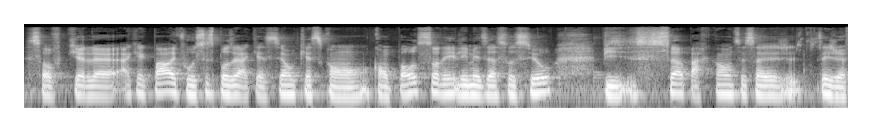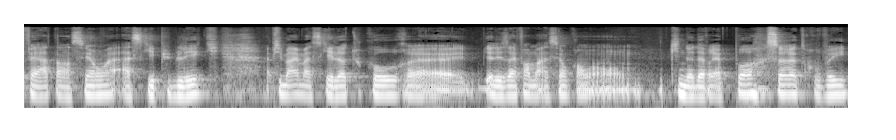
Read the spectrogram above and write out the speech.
Sauf que à quelque part, il faut aussi se poser la question qu'est-ce qu'on qu'on pose sur les, les, médias sociaux? Puis ça, par contre, c'est ça, je, je fais attention à, ce qui est public, puis même à ce qui est là tout court. Euh, il y a des informations qu'on qui ne devraient pas se retrouver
